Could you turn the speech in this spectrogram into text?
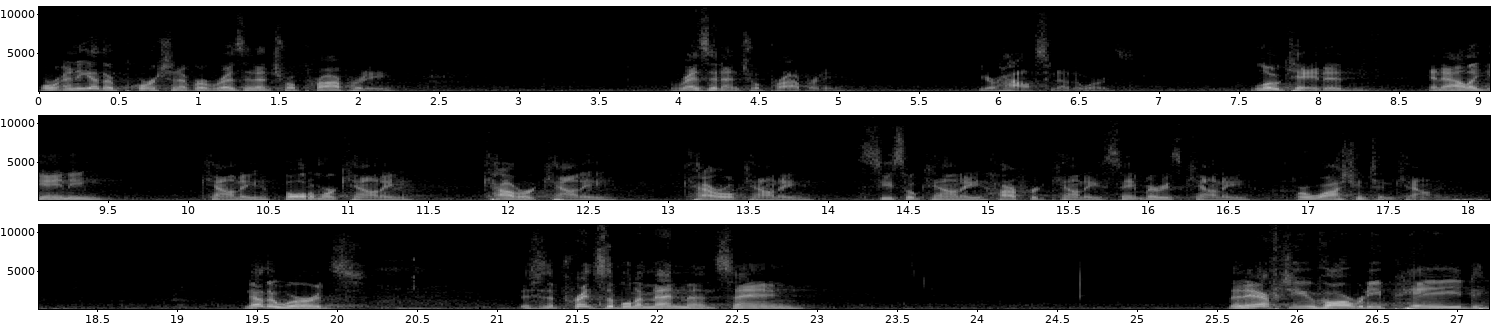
or any other portion of a residential property. Residential property, your house, in other words, located in Allegany County, Baltimore County, Calvert County, Carroll County, Cecil County, Harford County, St. Mary's County, or Washington County. In other words, this is a principled amendment saying that after you've already paid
